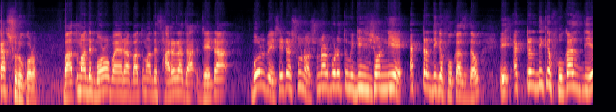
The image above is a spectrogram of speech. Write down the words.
কাজ শুরু করো। বা তোমাদের বড় ভাইয়েরা বা তোমাদের স্যারেরা যেটা বলবে, সেটা শুনো, শোনার পরে তুমি ডিসিশন নিয়ে একটার দিকে ফোকাস দাও। এই একটার দিকে ফোকাস দিয়ে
